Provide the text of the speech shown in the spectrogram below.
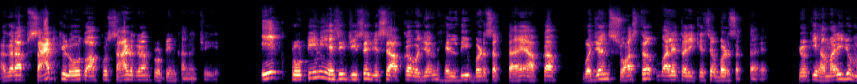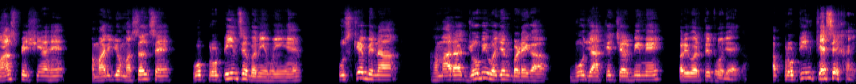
अगर आप 60 किलो हो तो आपको 60 ग्राम प्रोटीन खाना चाहिए। एक प्रोटीन ही ऐसी चीज़ है, जिससे आपका वज़न हेल्दी बढ़ सकता है, आपका वज़न स्वास्थ्य वाले तरीके से बढ़ सकता है। क्योंकि हमारी जो मांसपेशियाँ हैं, हमारी जो मसल्स हैं, वो प्रोटीन से बनी हुई हैं। उसके बिना हमारा जो भी वज़न बढ़ेगा, वो जाके चर्बी में परिवर्तित हो जाएगा। अब प्रोटीन कैसे खाएँ?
